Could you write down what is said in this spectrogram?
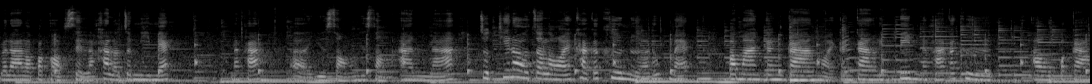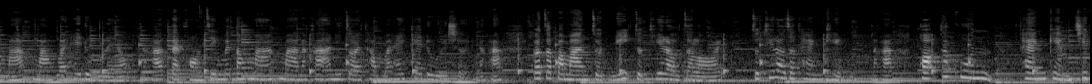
เวลาเราประกอบเสร็จแล้วค่ะ เราจะมีแม็ก นะคะอออยู่2อยู่ 2 อันนะ จุดที่เราจะร้อยค่ะก็คือเหนือลูกแม็ก ประมาณกลางๆหน่อยกลางๆริบบิ้นนะคะ ก็คือเอาปากกามาร์กมาร์กไว้ให้ดูแล้วนะคะ แต่ของจริงไม่ต้องมาร์กมานะคะ อันนี้จอยทำไว้ให้แค่ดูเฉยๆนะคะ ก็จะประมาณจุดนี้จุดที่เราจะร้อย จุดที่เราจะแทงเข็มนะคะ เพราะถ้าคุณแทงเข็มชิด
